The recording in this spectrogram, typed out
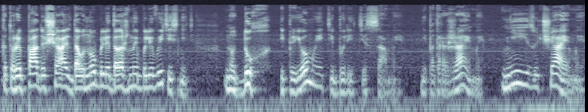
которые Паду Шаль давно были должны были вытеснить? Но дух и приемы эти были те самые, неподражаемые, неизучаемые,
